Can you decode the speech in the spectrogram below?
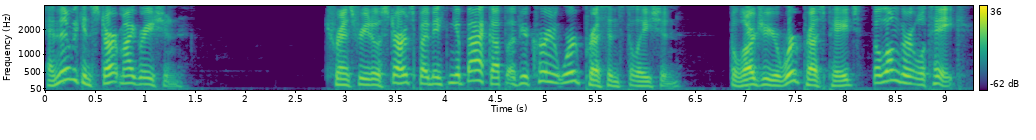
And then we can start migration. Transferito starts by making a backup of your current WordPress installation. The larger your WordPress page, the longer it will take.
